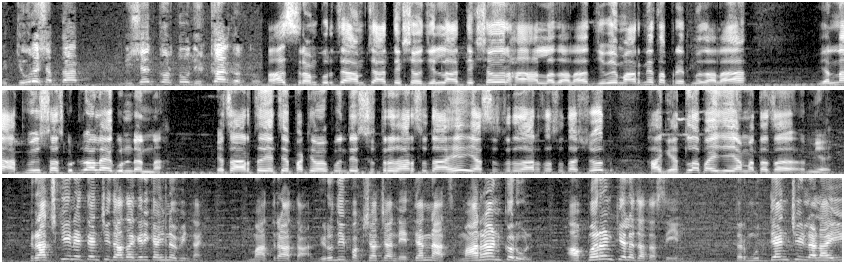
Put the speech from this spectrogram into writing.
मी तीव्र शब्दात निषेध करतो धिक्कार करतो. आज श्रामपूरच्या आमच्या अध्यक्ष जिल्हा अध्यक्षावर हा हल्ला झाला. जीवे मारण्याचा प्रयत्न झाला. यांना आत्मविश्वास कुठून आला या गुंडांना? याचा अर्थ याच्या पाठीमागे कोणते सूत्रधार सुद्धा आहे? या सूत्रधाराचा सुद्धा शोध हा घेतला पाहिजे या मताचा मी आहे. राजकीय नेत्यांची दादागिरी काही नवीन नाही. मात्र आता विरोधी पक्षाच्या नेत्यांनाच मारहाण करून अपहरण केलं जात असेल तर मुद्द्यांची लढाई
